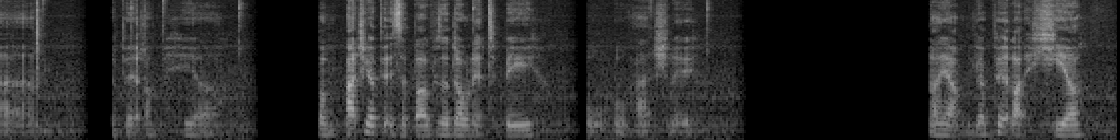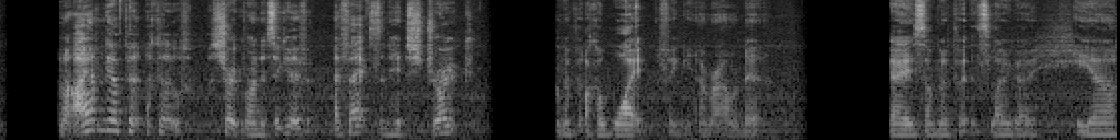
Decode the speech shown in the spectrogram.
Um, a bit up here. I'm actually to put this above because I don't want it to be... Oh, actually... Oh yeah, I'm going to put it like here. And I am going to put like a little stroke around it. So go effects and hit stroke. I'm going to put like a white thing around it. Okay, so I'm going to put this logo here.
